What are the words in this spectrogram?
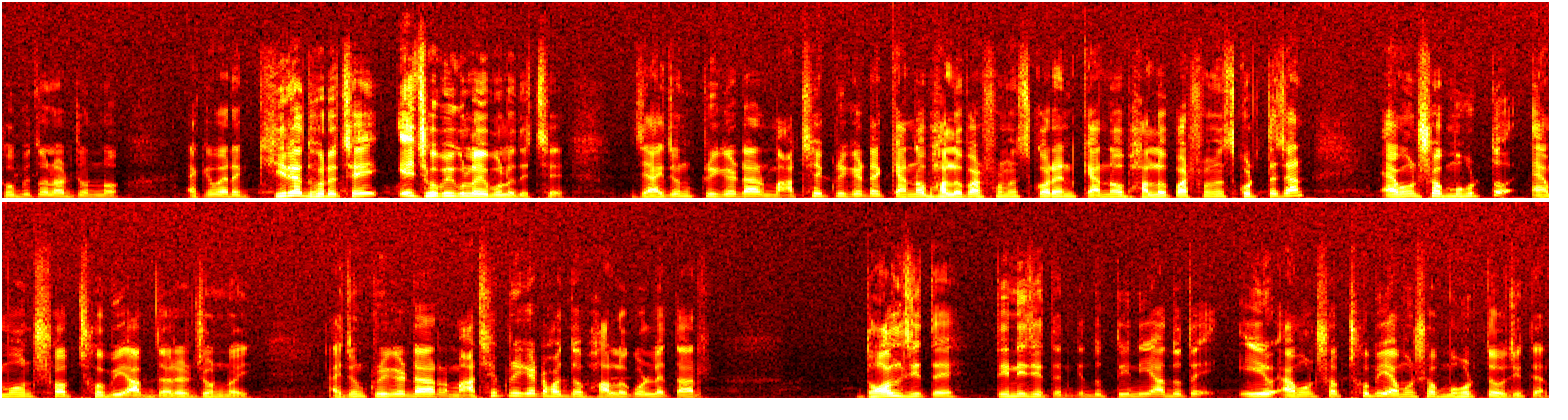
ছবি তোলার জন্য একেবারে ঘিরে ধরেছে। এই ছবিগুলোই বলে দিচ্ছে যে একজন ক্রিকেটার মাঠে ক্রিকেটে কেন ভালো পারফরমেন্স করেন, কেন ভালো পারফরমেন্স করতে চান? এমন সব মুহূর্ত, এমন সব ছবি আবদারের জন্যই। একজন ক্রিকেটার মাঠে ক্রিকেট হয়তো ভালো করলে তার দল জিতে, তিনি জিতেন, কিন্তু তিনি আদতে এই এমন সব ছবি, এমন সব মুহূর্তেও জিতেন।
